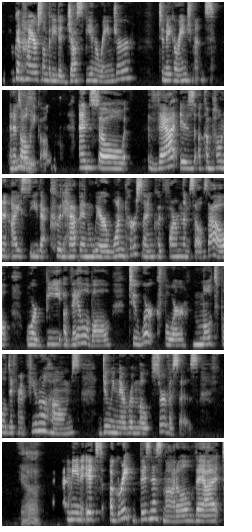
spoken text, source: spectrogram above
you can hire somebody to just be an arranger to make arrangements and it's really? all legal. And so that is a component I see that could happen where one person could farm themselves out or be available to work for multiple different funeral homes doing their remote services. Yeah. I mean, it's a great business model that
